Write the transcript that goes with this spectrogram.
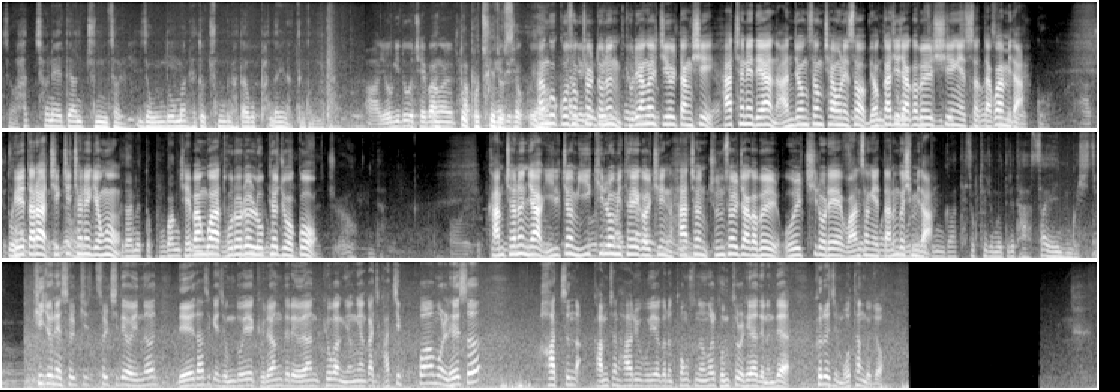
저 하천에 대한 준설 이 정도만 해도 충분하다고 판단이 났던 겁니다. 아, 여기도 제방을 또다 보충해. 주셨고요. 예. 한국고속철도는 교량을 지을 당시 하천에 대한 안정성 차원에서 몇 가지 작업을 시행했었다고 합니다. 그에 따라 직지천의 경우 제방과 도로를 높여주었고 감천은 약 1.2km에 걸친 하천 준설 작업을 올 7월에 완성했다는 것입니다. 태적 퇴조물들이 다 쌓여 있는 것이죠. 기존에 설치, 설치되어 있는 네 다섯 개 정도의 교량들에 의한 교각 영양까지 같이 포함을 해서 하천, 감천 하류부의 그런 통수능을 검토를 해야 되는데 그러질 못한 거죠.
